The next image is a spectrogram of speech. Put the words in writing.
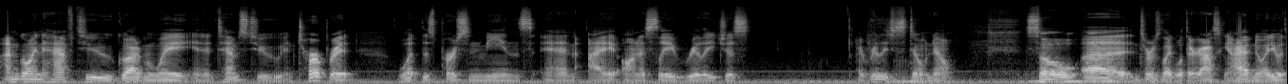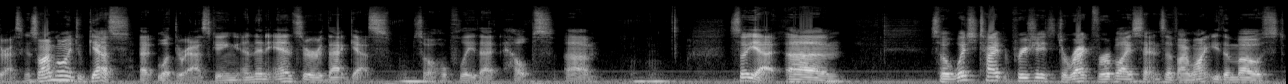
I'm going to have to go out of my way in attempts to interpret what this person means, and I honestly really just, I really just don't know. So, uh, in terms of like what they're asking, I have no idea what they're asking. So I'm going to guess at what they're asking and then answer that guess. So hopefully that helps. Um, so yeah. Um, so which type appreciates direct verbalized sentence of "I want you the most"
